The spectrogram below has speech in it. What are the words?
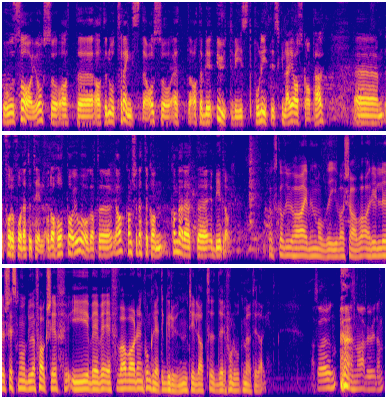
Hun sa jo også at, eh, at nå trengs det altså et, at det blir utvist politisk lederskap her. Eh, for å få dette til. Og Da håper jeg jo òg at eh, ja, kanskje dette kan, kan være et eh, bidrag. Takk skal du ha, Eivind Molde i Warszawa. Arild Skedsmo, du er fagsjef i WWF. Hva var den konkrete grunnen til at dere forlot møtet i dag? Altså, Nå er vi jo i den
